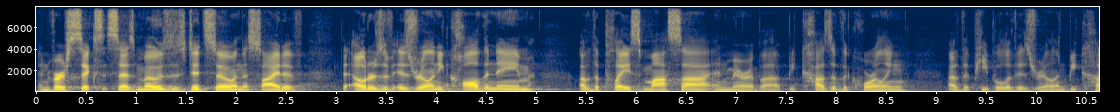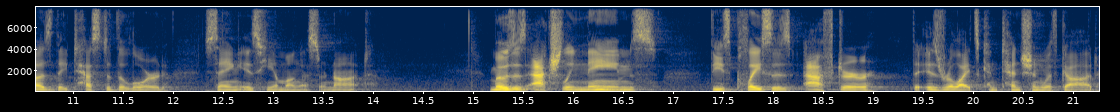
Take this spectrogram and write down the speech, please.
In verse 6, it says, Moses did so in the sight of the elders of Israel, and he called the name of the place Massah and Meribah because of the quarreling of the people of Israel and because they tested the Lord, saying, Is he among us or not? Moses actually names these places after the Israelites' contention with God.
